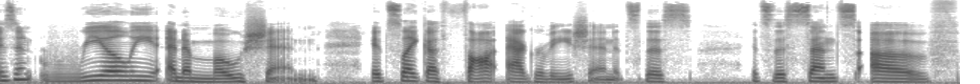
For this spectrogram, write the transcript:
isn't really an emotion. It's like a thought aggravation. It's this it's this sense of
